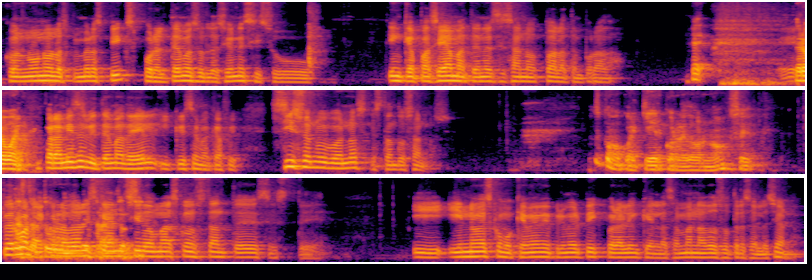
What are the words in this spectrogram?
con uno de los primeros picks por el tema de sus lesiones y su incapacidad de mantenerse sano toda la temporada. Eh, pero bueno. para mí ese es mi tema de él y Christian McCaffrey. Sí son muy buenos estando sanos. Es como cualquier corredor, ¿no? Sí. Pero bueno, hay corredores que han sido más constantes, este, y, y, no es como que me mi primer pick por alguien que en la semana dos o tres se lesiona.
